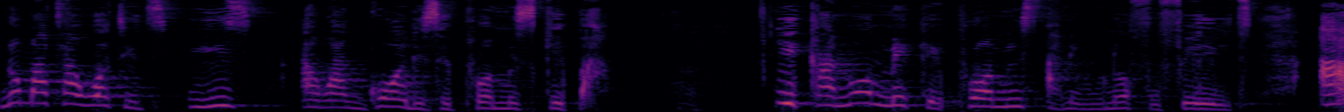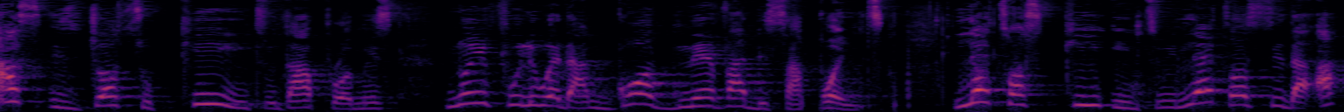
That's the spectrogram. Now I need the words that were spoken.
no matter what it is our god is a promise keeper. He cannot make a promise and he will not fulfill it. Ours is just to key into that promise, knowing fully well that God never disappoints. Let us key into it. Let us see that ah,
